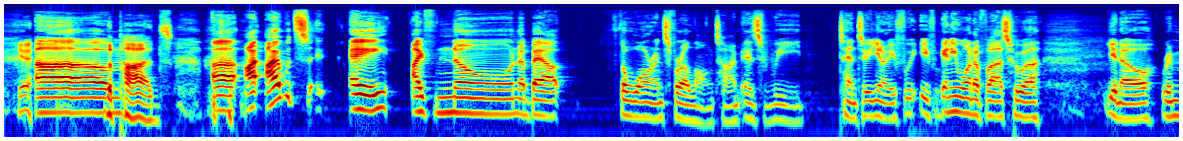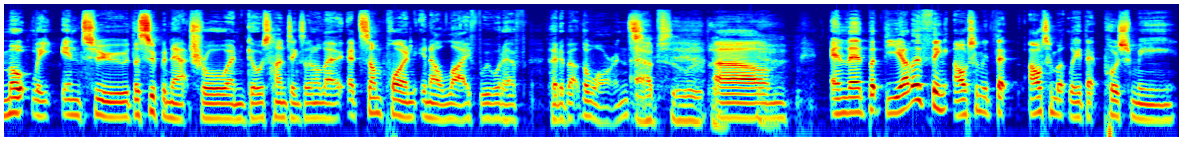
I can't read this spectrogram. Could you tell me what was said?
yeah, Um, the pods. uh, I, I would say a I've known about the Warrens for a long time, as we tend to. You know, if we if any one of us who are you know remotely into the supernatural and ghost huntings and all that, at some point in our life we would have heard about the Warrens. Absolutely. Um, and then, but the other thing ultimate that ultimately that pushed me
